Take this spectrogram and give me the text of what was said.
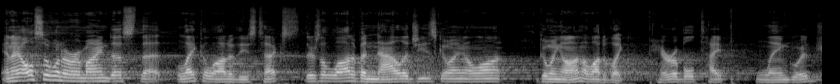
And I also want to remind us that, like a lot of these texts, there's a lot of analogies going on, going on a lot of like parable type language.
